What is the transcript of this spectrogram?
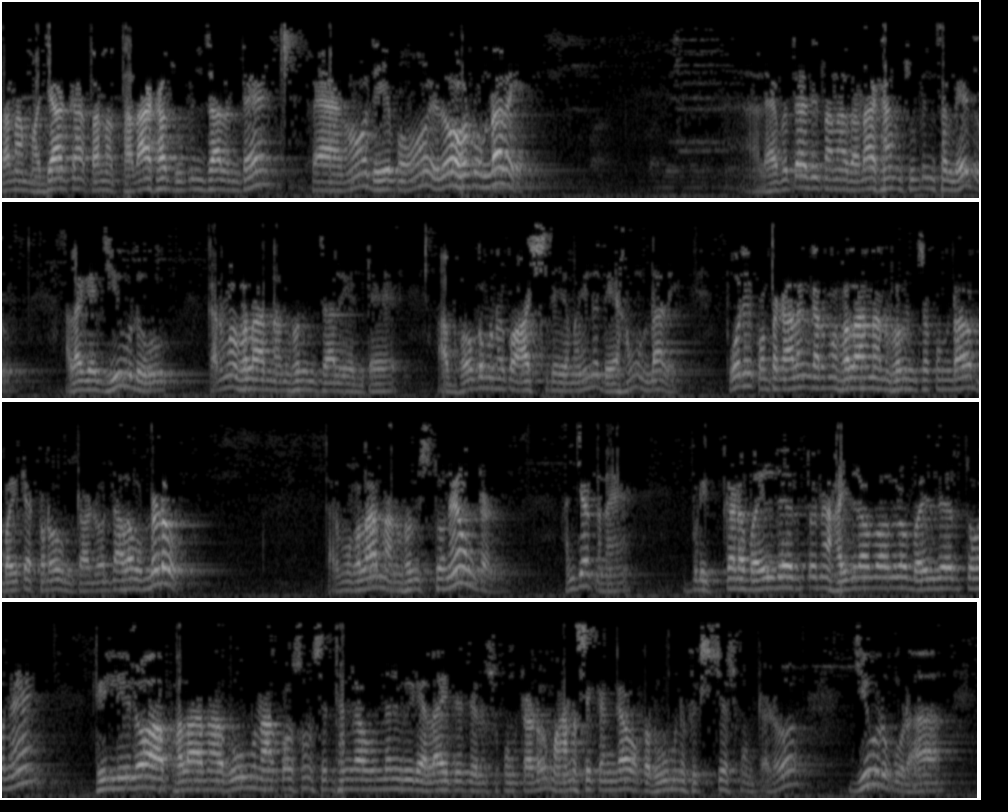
తన మజాక తన తడాఖా చూపించాలంటే ఫ్యానో దీపమో ఏదో ఒకటి ఉండాలి. లేకపోతే అది తన తడాఖాన్ని చూపించలేదు. అలాగే జీవుడు కర్మఫలాన్ని అనుభవించాలి అంటే ఆ భోగమునకు ఆశ్రయమైన దేహం ఉండాలి. పోనీ కొంతకాలం కర్మఫలాన్ని అనుభవించకుండా బయట ఎక్కడో ఉంటాడు అంటే అలా ఉండడు. కర్మఫలాన్ని అనుభవిస్తూనే ఉంటాడు. అంచేతనే ఇప్పుడు ఇక్కడ బయలుదేరుతూనే హైదరాబాద్లో బయలుదేరుతూనే ఢిల్లీలో ఆ ఫలానా రూమ్ నా కోసం సిద్ధంగా ఉందని వీడు ఎలా అయితే తెలుసుకుంటాడో మానసికంగా ఒక రూమ్ని ఫిక్స్ చేసుకుంటాడో జీవుడు కూడా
